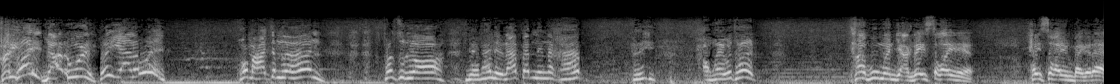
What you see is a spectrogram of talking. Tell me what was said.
เฮ้ยเฮ้ยอย่าด้วยเฮ้ยอย่านะเว้ยพ่อมหาจำเริญพระสุดรอเดี๋ยวนะเดี๋ยวนะแป๊บนึงนะครับเฮ้ยเอาไงวะเทิดถ้าพวกมันอยากได้สร้อยเนี่ย ให้สร้อยมันไปก็ได้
